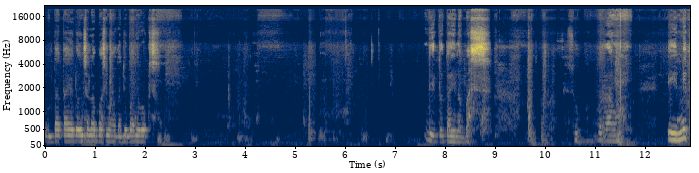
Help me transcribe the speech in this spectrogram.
Punta tayo doon sa labas mga kajubani rocks. Dito tayo labas. Sobrang init.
